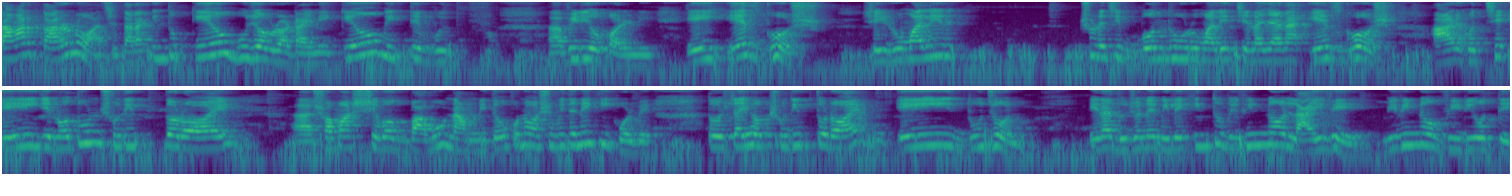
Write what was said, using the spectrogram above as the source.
তার কারণও আছে। তারা কিন্তু কেউ গুজব রটায়নি, কেউ মিথ্যে ভিডিও করেনি। এই এস ঘোষ, সেই রুমালির, শুনেছি বন্ধু রুমালির চেনা জানা এস ঘোষ আর হচ্ছে এই যে নতুন সুদীপ্ত রয় সমাজসেবক বাবু নাম নিতেও কোনো অসুবিধা নেই, কী করবে? তো যাই হোক, সুদীপ্ত রয়, এই দুজন, এরা দুজনে মিলে কিন্তু বিভিন্ন লাইভে বিভিন্ন ভিডিওতে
